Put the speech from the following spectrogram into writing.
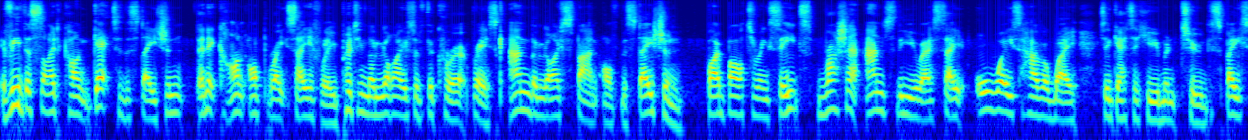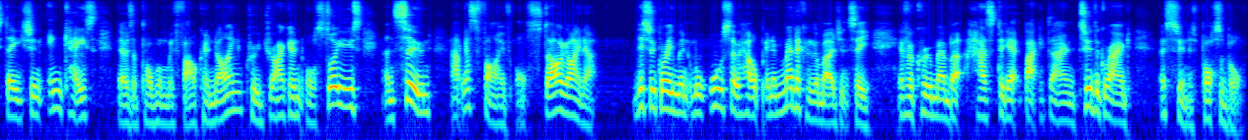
If either side can't get to the station, then it can't operate safely, putting the lives of the crew at risk and the lifespan of the station. By bartering seats, Russia and the USA always have a way to get a human to the space station in case there's a problem with Falcon 9, Crew Dragon or Soyuz, and soon Atlas V or Starliner. This agreement will also help in a medical emergency if a crew member has to get back down to the ground as soon as possible.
